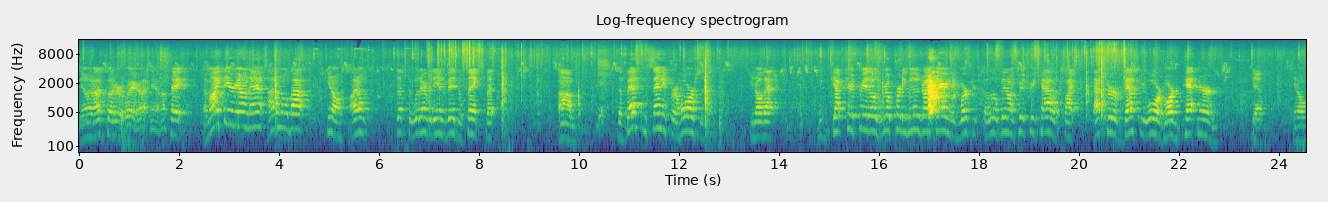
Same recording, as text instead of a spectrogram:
You know what, I'd put her away right now, and I'll tell you, now my theory on that, I don't know about, you know, I don't, it's up to whatever the individual thinks, but, um, the best incentive for a horse is, you know, that, you got two or three of those real pretty moons right there, and you work a little bit on two or three cattle, it's like, that's her best reward, more than petting her, and, Yeah. you know.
